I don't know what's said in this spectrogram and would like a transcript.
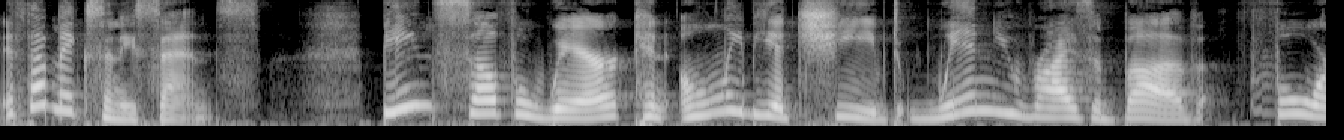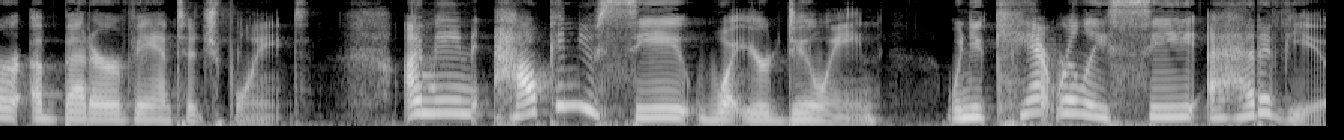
if that makes any sense. Being self aware can only be achieved when you rise above for a better vantage point. I mean, how can you see what you're doing when you can't really see ahead of you?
